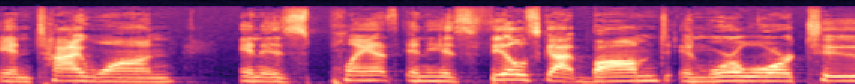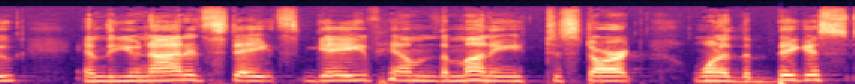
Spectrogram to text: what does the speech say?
in Taiwan, and his plants and his fields got bombed in World War II, and the United States gave him the money to start one of the biggest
